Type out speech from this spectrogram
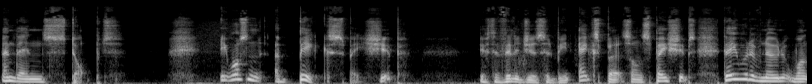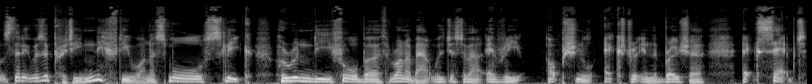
and then stopped. It wasn't a big spaceship if the villagers had been experts on spaceships, they would have known at once that it was a pretty nifty one, a small, sleek Hrundi four berth runabout with just about every optional extra in the brochure except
